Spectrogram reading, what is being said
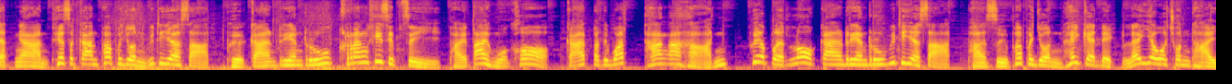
จัดงานเทศกาลภาพยนตร์วิทยาศาสตร์ เพื่อการเรียนรู้ครั้งที่ 14 ภายใต้หัวข้อ การปฏิวัติทางอาหาร เพื่อเปิดโลกการเรียนรู้วิทยาศาสตร์ ผ่านสื่อภาพยนตร์ให้แก่เด็กและเยาวชนไทย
